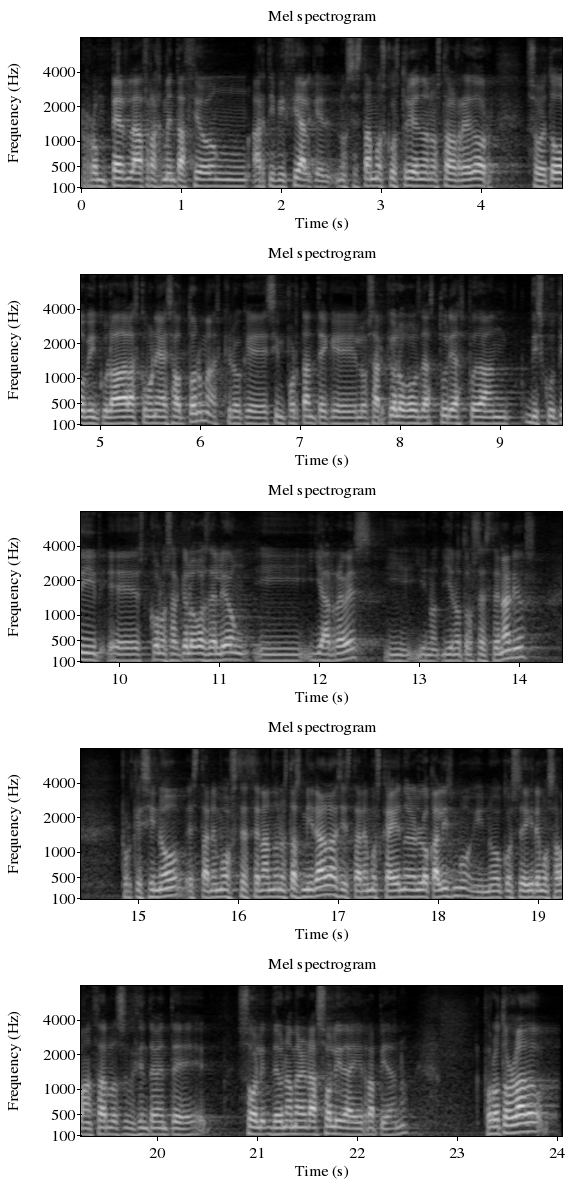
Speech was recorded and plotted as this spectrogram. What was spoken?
romper la fragmentación artificial que nos estamos construyendo a nuestro alrededor, sobre todo vinculada a las comunidades autónomas. Creo que es importante que los arqueólogos de Asturias puedan discutir eh, con los arqueólogos de León y, al revés, y, en, otros escenarios, porque si no estaremos cercenando nuestras miradas y estaremos cayendo en el localismo y no conseguiremos avanzar lo suficientemente de una manera sólida y rápida. Por otro lado,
